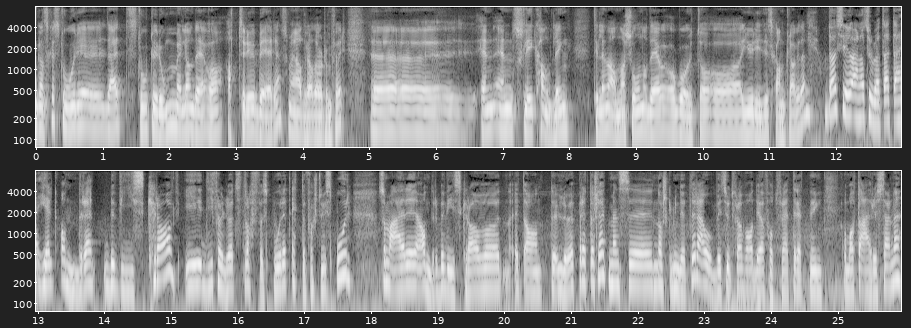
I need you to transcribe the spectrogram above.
ganske stor Det er et stort rom mellom det å attribuere, som jeg aldri hadde hørt om før, uh, en, en, slik handling til en annen nasjon, og det å gå ut og, og juridisk anklage dem. Da sier Erna Solberg at det er helt andre beviskrav. I, de følger jo et straffespor, et etterforskningsspor, som er andre beviskrav og et annet løp, rett og slett. Mens eh, norske myndigheter er overbevist ut fra hva de har fått fra etterretning om at det er russerne.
